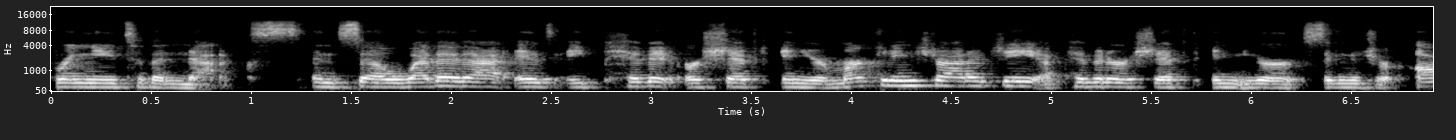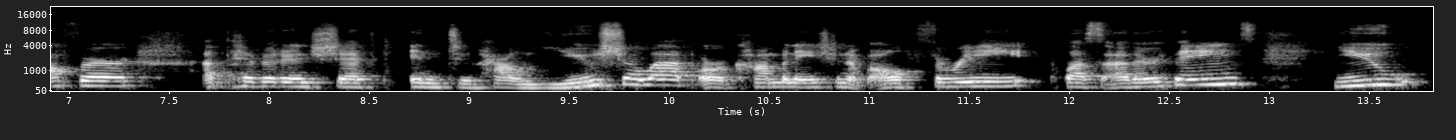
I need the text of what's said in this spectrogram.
bring you to the next. And so, whether that is a pivot or shift in your marketing strategy, a pivot or shift in your signature offer, a pivot and shift into how you show up, or a combination of all three plus other things, you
